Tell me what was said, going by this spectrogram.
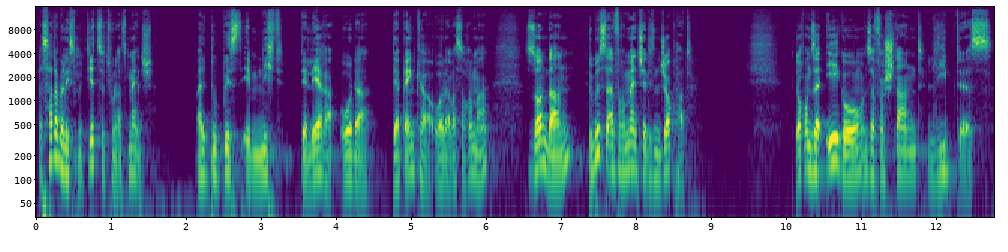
Das hat aber nichts mit dir zu tun als Mensch, weil du bist eben nicht der Lehrer oder der Banker oder was auch immer, sondern du bist einfach ein Mensch, der diesen Job hat. Doch unser Ego, unser Verstand liebt es,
